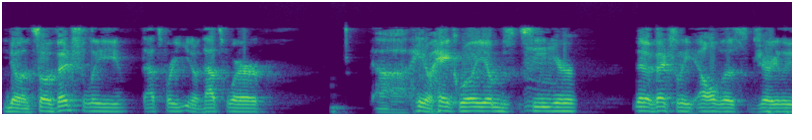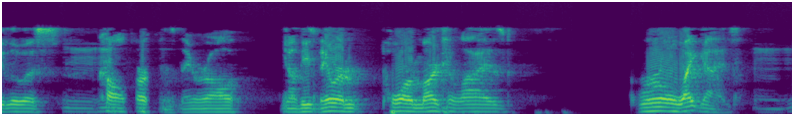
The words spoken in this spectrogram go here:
you know and so eventually that's where you know that's where uh, you know Hank Williams Mhm. Senior, then eventually Elvis, Jerry Lee Lewis, Mm-hmm. Carl Perkins. They were all you know these they were poor marginalized rural white guys. Mm-hmm.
